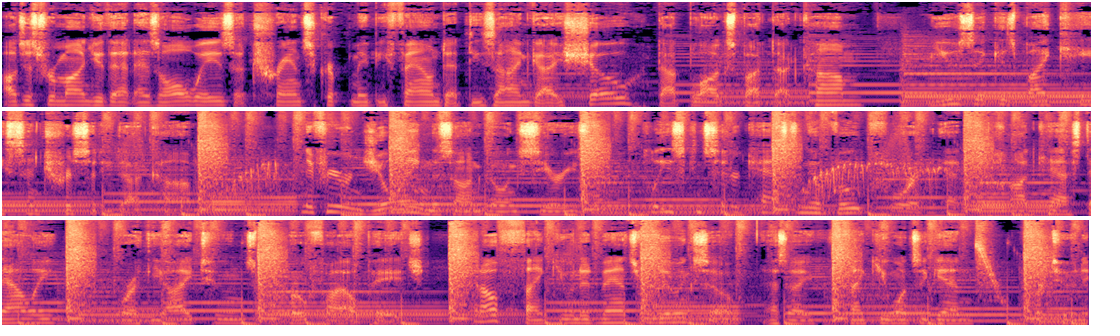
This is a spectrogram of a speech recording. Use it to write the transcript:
I'll just remind you that, as always, a transcript may be found at designguyShow.blogspot.com. Music is by kcentricity.com. And if you're enjoying this ongoing series, please consider casting a vote for it at Podcast Alley or at the iTunes profile page and I'll thank you in advance for doing so, as I thank you once again for tuning in.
